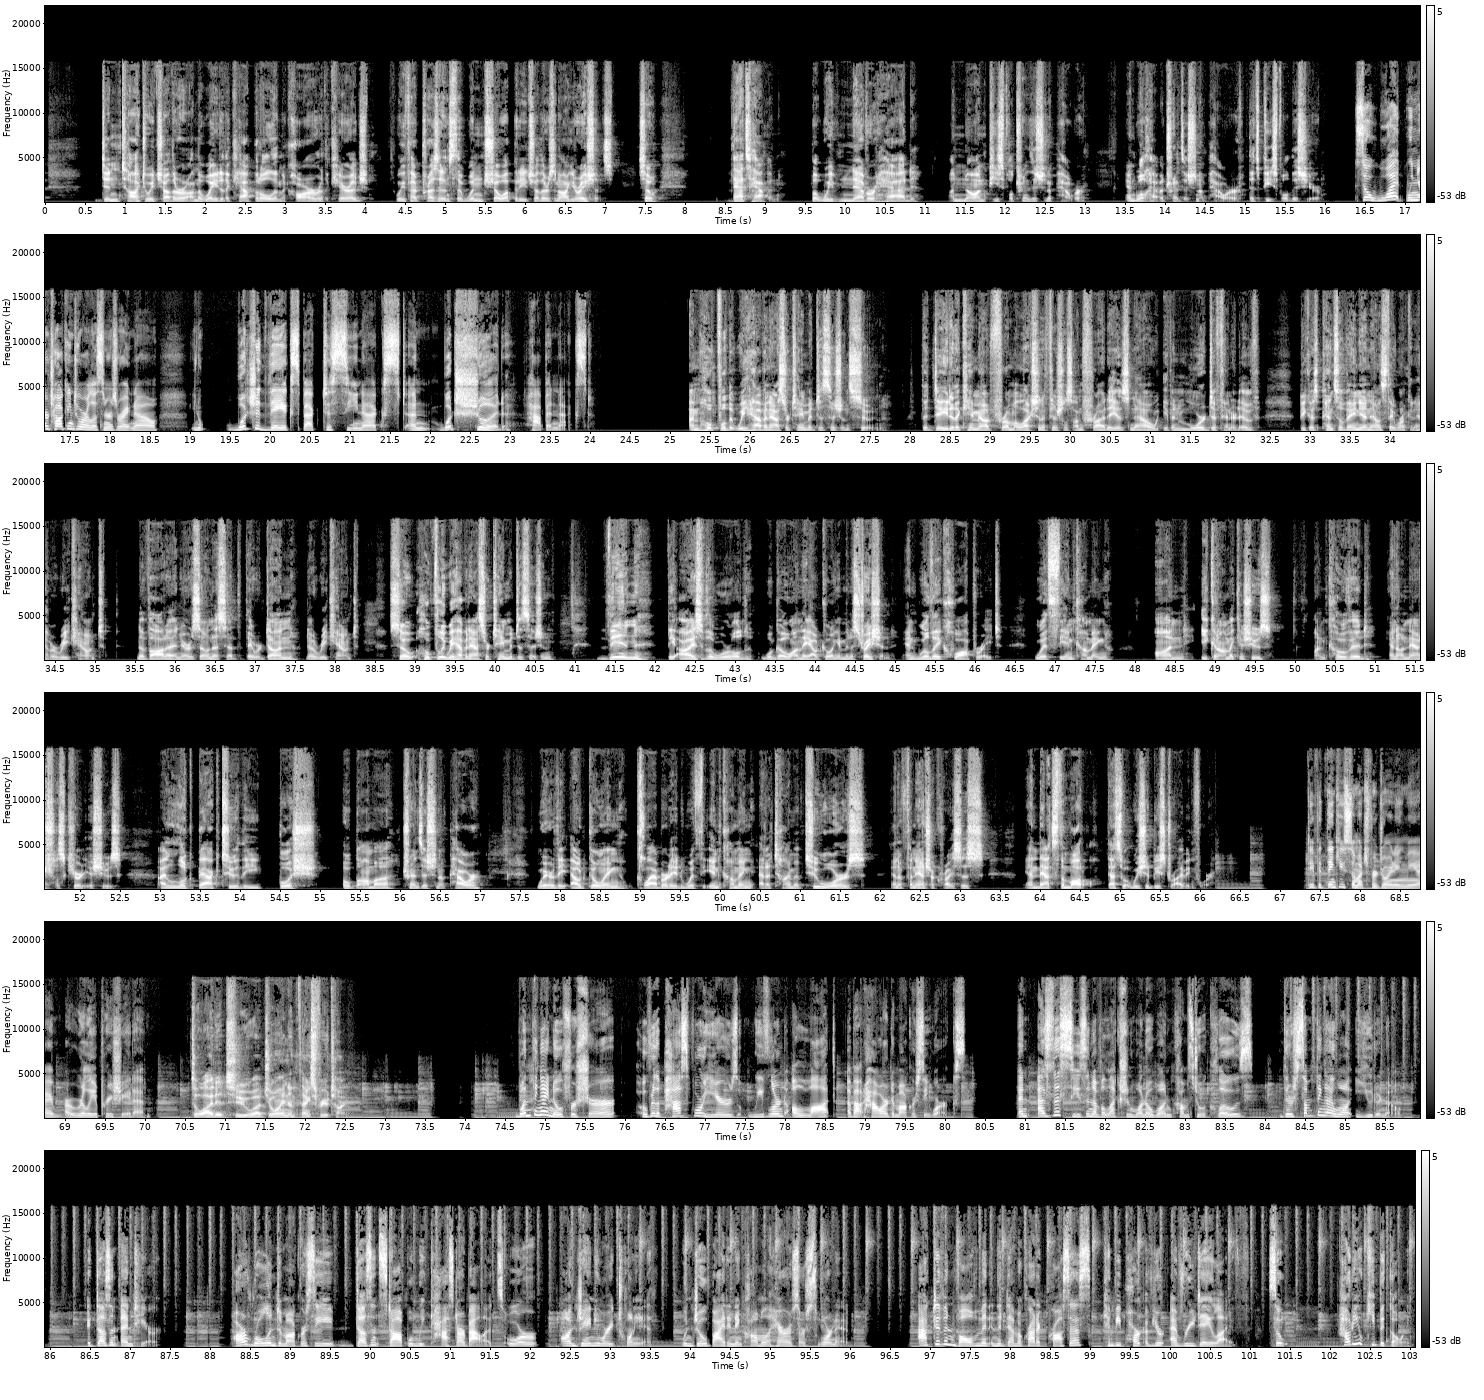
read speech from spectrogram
didn't talk to each other on the way to the Capitol in the car or the carriage. We've had presidents that wouldn't show up at each other's inaugurations. So that's happened, but we've never had a non peaceful transition of power. And we'll have a transition of power that's peaceful this year. So, what, when you're talking to our listeners right now, you know, what should they expect to see next and what should happen next? I'm hopeful that we have an ascertainment decision soon. The data that came out from election officials on Friday is now even more definitive because Pennsylvania announced they weren't going to have a recount. Nevada and Arizona said that they were done, no recount. So hopefully we have an ascertainment decision. Then the eyes of the world will go on the outgoing administration and will they cooperate with the incoming on economic issues, on COVID, and on national security issues. I look back to the Bush Obama transition of power, where the outgoing collaborated with the incoming at a time of two wars and a financial crisis. And that's the model. That's what we should be striving for. David, thank you so much for joining me. I, I really appreciate it. Delighted to uh, join, and thanks for your time. One thing I know for sure over the past four years, we've learned a lot about how our democracy works. And as this season of Election 101 comes to a close, there's something I want you to know. It doesn't end here. Our role in democracy doesn't stop when we cast our ballots or on January 20th, when Joe Biden and Kamala Harris are sworn in. Active involvement in the democratic process can be part of your everyday life. So, how do you keep it going?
